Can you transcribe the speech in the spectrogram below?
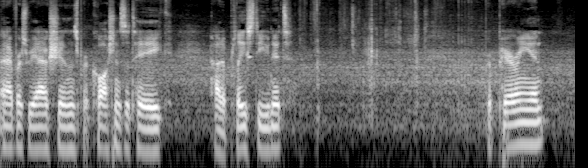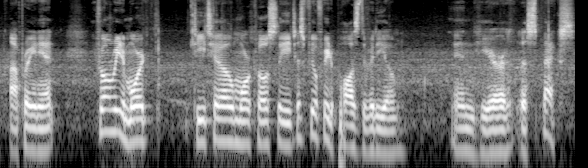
adverse reactions, precautions to take, how to place the unit, preparing it, operating it. If you want to read more detail, more closely, just feel free to pause the video. And here are the specs.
